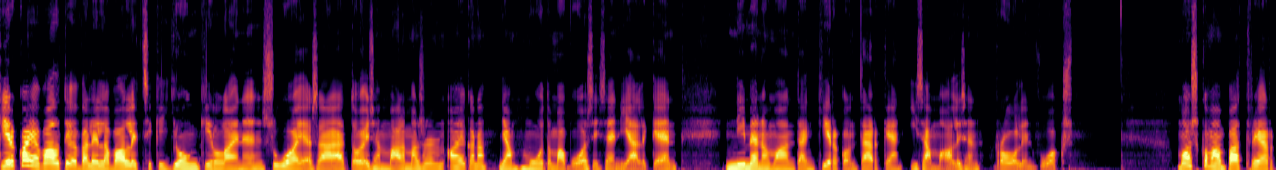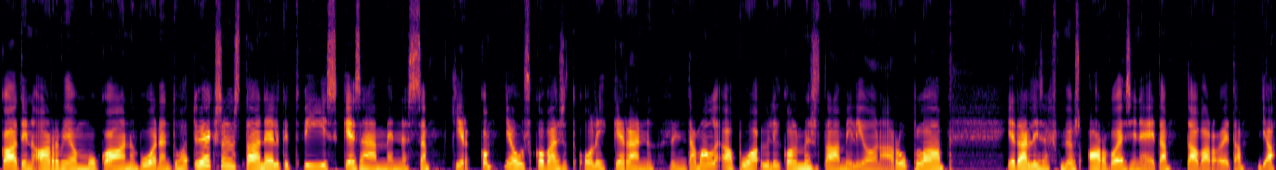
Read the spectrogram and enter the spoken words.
Kirkon ja valtion välillä vallitsikin jonkinlainen suojasää toisen maailmansodan aikana ja muutama vuosi sen jälkeen, nimenomaan tämän kirkon tärkeän isämaallisen roolin vuoksi. Moskovan patriarkaatin arvion mukaan vuoden 1945 kesään mennessä kirkko ja uskovaiset oli kerännyt rintamalle apua yli 300 miljoonaa ruplaa ja tämän lisäksi myös arvoesineitä, tavaroita ja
